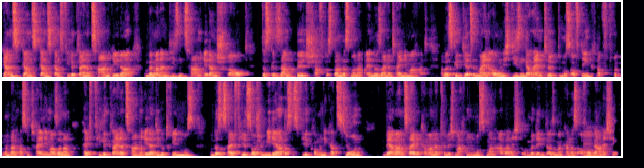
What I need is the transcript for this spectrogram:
ganz, ganz, ganz, ganz viele kleine Zahnräder. Und wenn man an diesen Zahnrädern schraubt, das Gesamtbild schafft es dann, dass man am Ende seine Teilnehmer hat. Aber es gibt jetzt in meinen Augen nicht diesen Geheimtipp, du musst auf den Knopf drücken und dann hast du Teilnehmer, sondern halt viele kleine Zahnräder, die du drehen musst. Und das ist halt viel Social Media, das ist viel Kommunikation. Werbeanzeigen kann man natürlich machen, muss man aber nicht unbedingt. Also man kann das auch mhm. organisch hinkriegen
